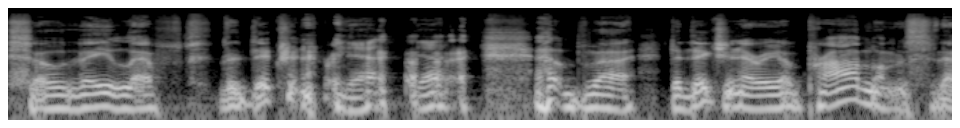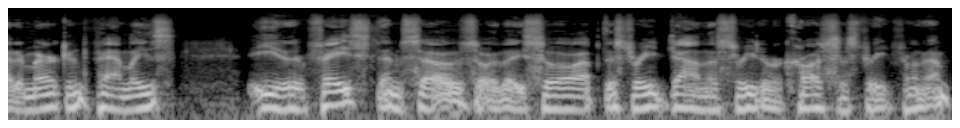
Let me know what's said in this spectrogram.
So they left the dictionary. Yeah, yeah. of, uh, the dictionary of problems that American families either faced themselves or they saw up the street, down the street, or across the street from them.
